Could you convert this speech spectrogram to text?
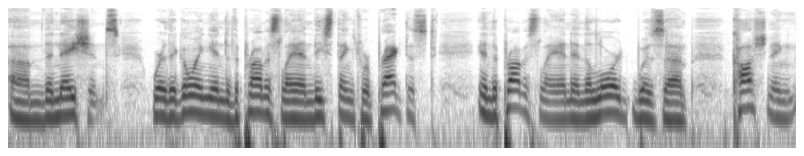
um, the nations where they're going into the promised land. These things were practiced in the promised land, and the Lord was uh, cautioning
